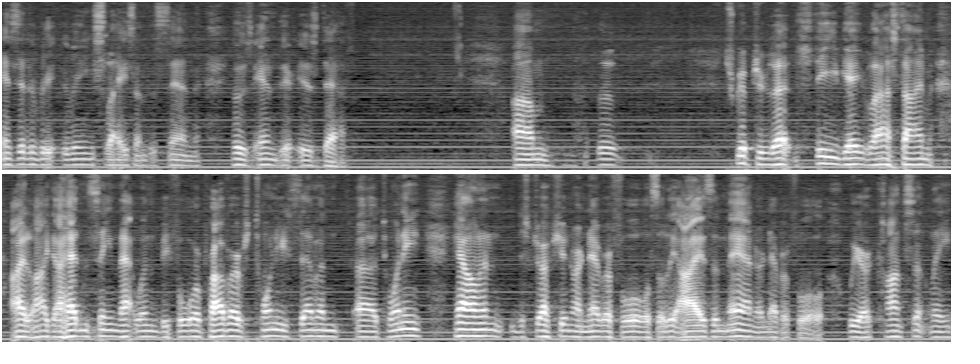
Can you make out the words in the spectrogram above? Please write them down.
instead of being slaves unto sin, whose end is death? Um, the scripture that Steve gave last time. I like. I hadn't seen that one before. Proverbs 27, uh, 20. Hell and destruction are never full, so the eyes of man are never full. We are constantly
